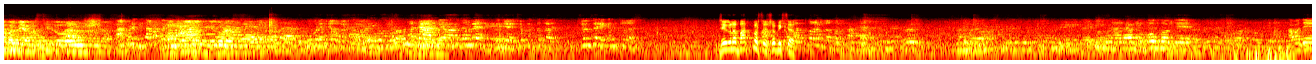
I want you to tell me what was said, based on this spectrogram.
আবার ব্যায়াম আসছিল তারপরে দিতে পারবেন? মন্ত্রণালয় থেকে লোক আসছিল উপরে চলে গেছে। আচ্ছা আর কেউ কিছু বলবেন এই যে শফিক স্যার দাঁড়ায়। শফিক স্যার এখানে চলে আসেন যেগুলো বাদ পড়ছে সবিক স্যার। আমাদের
